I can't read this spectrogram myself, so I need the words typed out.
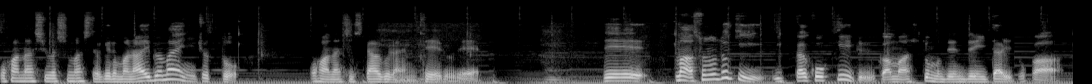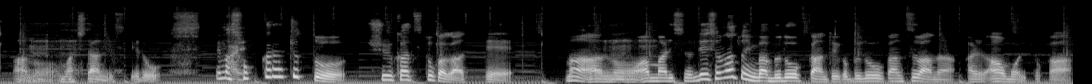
お話はしましたけど、まあ、ライブ前にちょっとお話ししたぐらいの程度で、で、まあ、その時、一回こっきりというか、まあ、人も全然いたりとか、あの、うんまあ、したんですけど、で、まあ、はいそっからちょっと、就活とかがあって、まあ、あうんの、あんまりする。で、その後に、まあ、武道館というか、武道館ツアーの、あれ、青森とか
